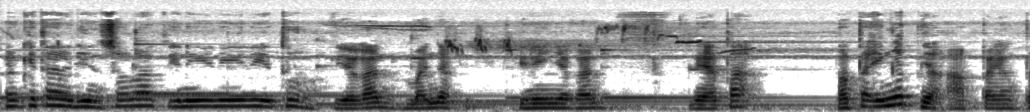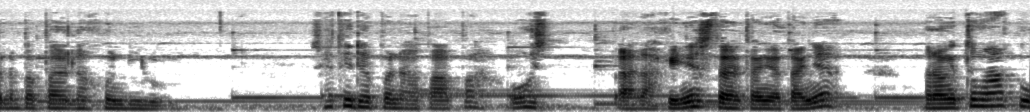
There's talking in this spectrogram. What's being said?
Kan kita rajin sholat ini ini ini itu. Ya kan? Banyak ininya kan. Ternyata bapak ingat nggak apa yang pernah bapak lakukan dulu saya tidak pernah apa-apa. Oh akhirnya setelah tanya-tanya orang itu ngaku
